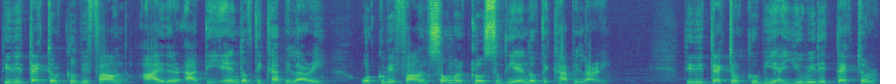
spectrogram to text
The detector could be found either at the end of the capillary or could be found somewhere close to the end of the capillary. The detector could be a UV detector,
